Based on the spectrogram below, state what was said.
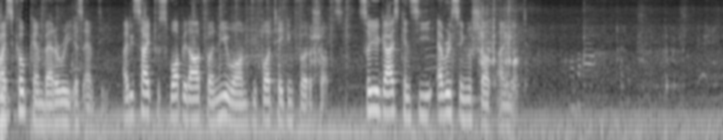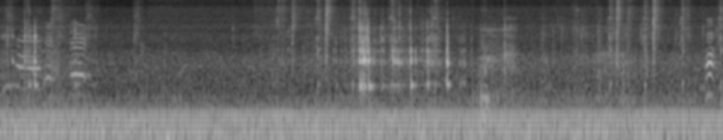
My scope cam battery is empty. I decide to swap it out for a new one before taking further shots. So you guys can see every single shot I made. Yan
